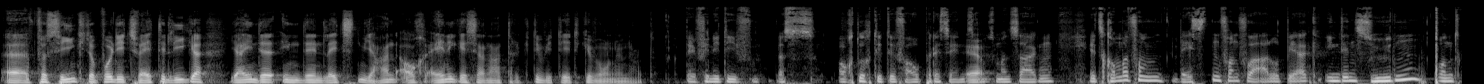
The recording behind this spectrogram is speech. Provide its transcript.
äh, versinkt, obwohl die zweite Liga ja in, der, in den letzten Jahren auch einiges an Attraktivität gewonnen hat. Definitiv. Das auch durch die TV-Präsenz, ja. muss man sagen. Jetzt kommen wir vom Westen von Vorarlberg in den Süden und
